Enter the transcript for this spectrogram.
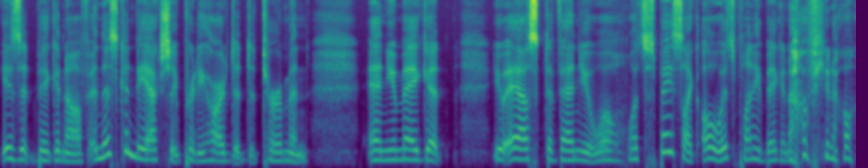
Is it big enough? And this can be actually pretty hard to determine. And you may get you ask the venue well what's the space like? Oh it's plenty big enough you know?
